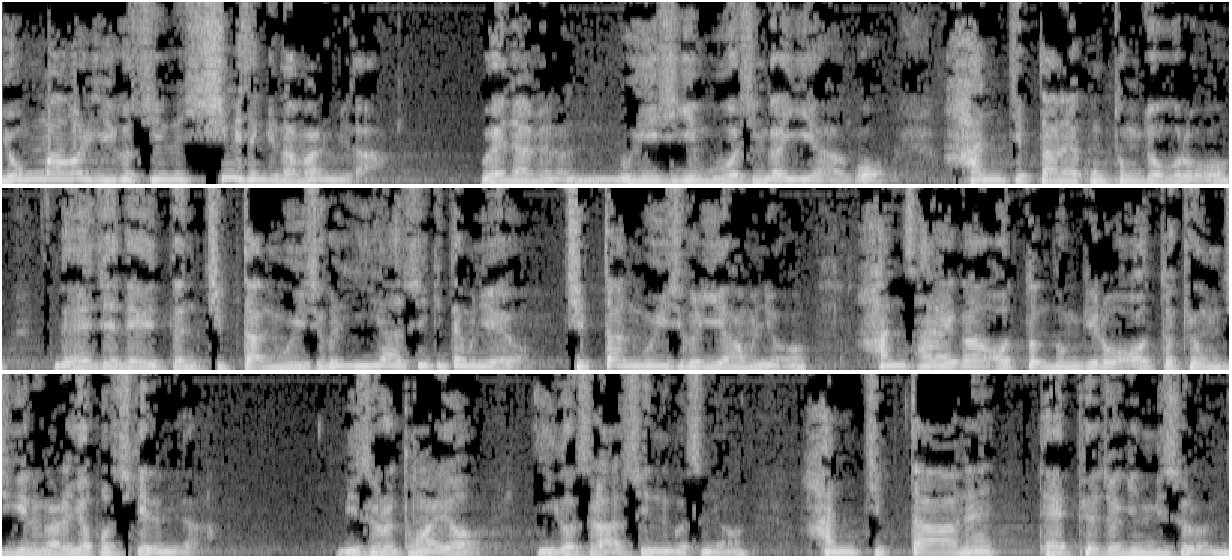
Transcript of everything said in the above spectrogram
욕망을 읽을 수 있는 힘이 생긴단 말입니다. 왜냐하면 무의식이 무엇인가 이해하고 한 집단에 공통적으로 내재되어 있던 집단 무의식을 이해할 수 있기 때문이에요. 집단 무의식을 이해하면요. 한 사회가 어떤 동기로 어떻게 움직이는가를 엿볼 수 있게 됩니다. 미술을 통하여 이것을 알 수 있는 것은요. 한 집단의 대표적인 미술은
